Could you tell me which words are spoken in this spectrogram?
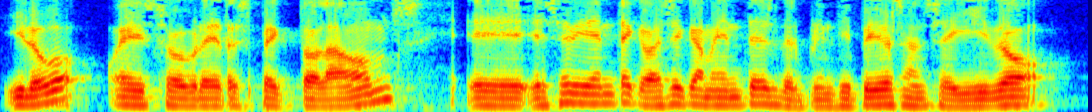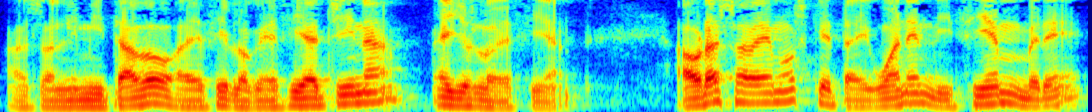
Y luego, eh, sobre respecto a la OMS, eh, es evidente que básicamente desde el principio ellos han seguido, se han limitado a decir lo que decía China, ellos lo decían. Ahora sabemos que Taiwán en diciembre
